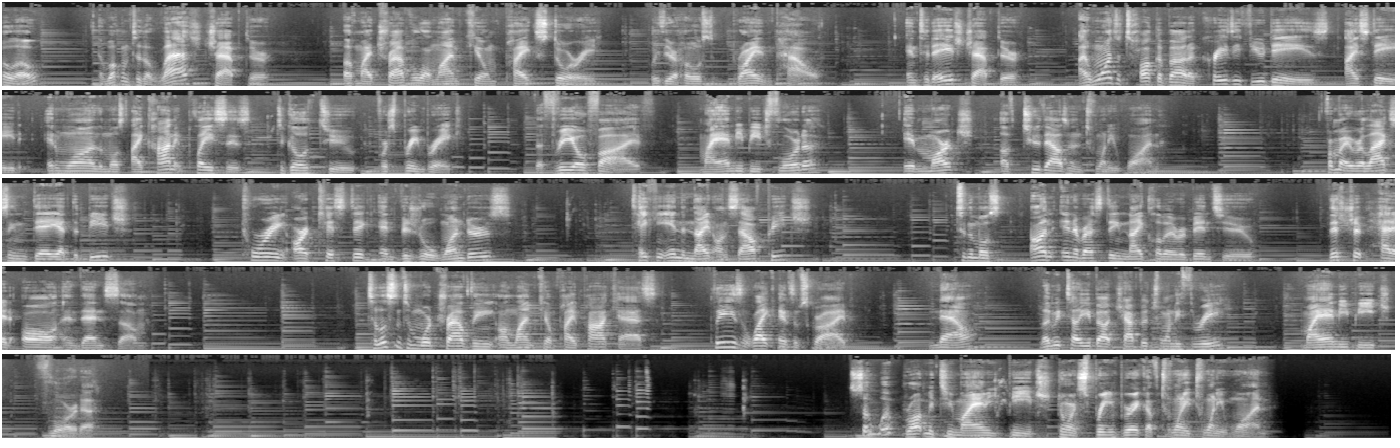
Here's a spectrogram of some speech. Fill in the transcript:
Hello, and welcome to the last chapter of my travel on Limekiln Pike story with your host, Brian Powell. In today's chapter, I want to talk about a crazy few days I stayed in one of the most iconic places to go to for spring break the 305, Miami Beach, Florida, in March of 2021. From a relaxing day at the beach, touring artistic and visual wonders, taking in the night on South Beach, to the most uninteresting nightclub I've ever been to, this trip had it all and then some. To listen to more traveling on Limekiln Pike podcasts, please like and subscribe. Now, let me tell you about Chapter 23 Miami Beach, Florida. So, what brought me to Miami Beach during spring break of 2021?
